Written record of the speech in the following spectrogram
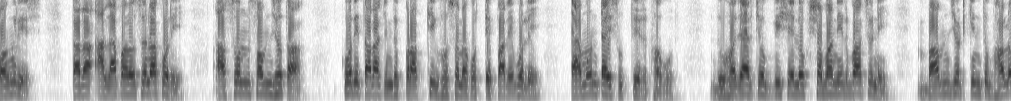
কংগ্রেস তারা আলাপ আলোচনা করে, আসন সমঝোতা করে তারা কিন্তু প্রার্থী ঘোষণা করতে পারে বলে এমনটাই সূত্রের খবর। দু হাজার চব্বিশে লোকসভা নির্বাচনে বাম জোট কিন্তু ভালো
